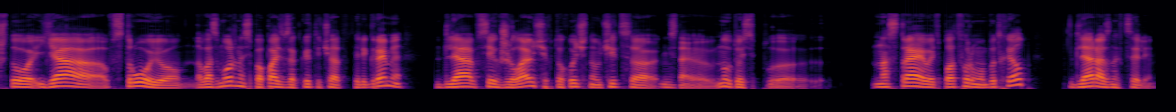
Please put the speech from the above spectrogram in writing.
что я встрою возможность попасть в закрытый чат в Телеграме для всех желающих, кто хочет научиться, не знаю, ну, то есть э, настраивать платформу BotHelp для разных целей.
